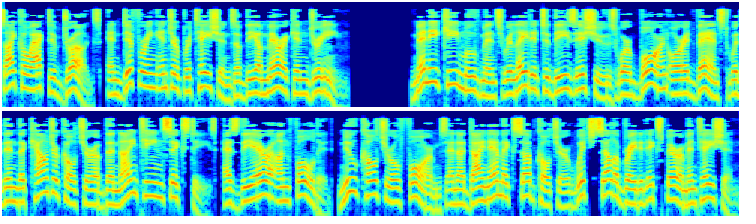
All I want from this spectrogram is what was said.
psychoactive drugs, and differing interpretations of the American dream. Many key movements related to these issues were born or advanced within the counterculture of the 1960s. As the era unfolded, new cultural forms and a dynamic subculture which celebrated experimentation,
